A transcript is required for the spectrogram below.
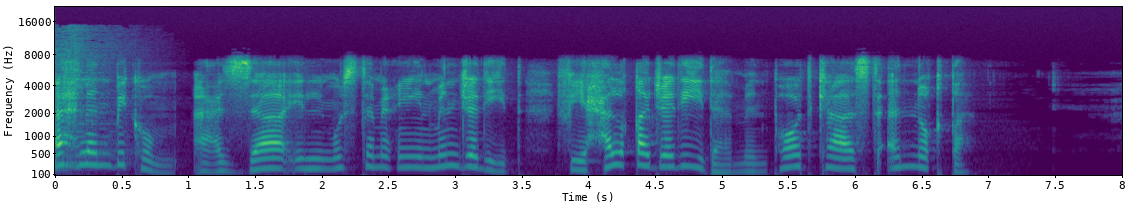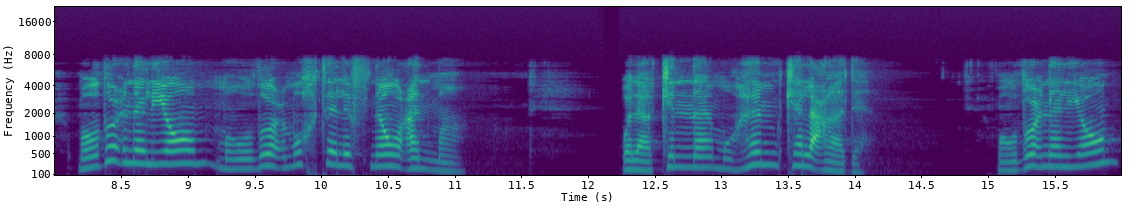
أهلا بكم أعزائي المستمعين من جديد في حلقة جديدة من بودكاست النقطة. موضوعنا اليوم موضوع مختلف نوعا ما ولكنه مهم كالعادة. موضوعنا اليوم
